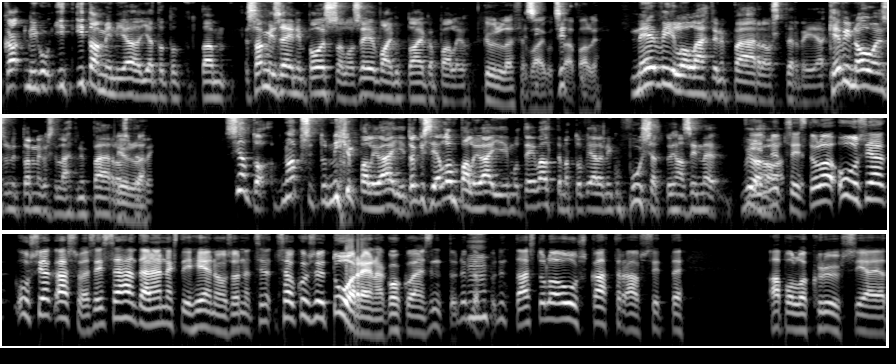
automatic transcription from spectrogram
ka, niinku It- Itamin ja, ja tota, tota, Sami Zainin poissaolo, se vaikuttaa aika paljon. Kyllä se vaikuttaa sit- paljon. Neville on lähtenyt päärosteriin ja Kevin Owens on nyt todennäköisesti lähtenyt päärosteriin. Sieltä on napsittu niin paljon äijiä. Toki siellä on paljon äijiä, mutta ei välttämättä ole vielä niinku pushattu ihan sinne vyöhön. Niin, nyt siis tulee uusia, uusia kasvoja. Siis sehän tämä NXT hienous on, että se, on pysyy tuoreena koko ajan. Nyt, nyt, Mm. nyt taas tulee uusi katraus sitten Apollo Crewsia ja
